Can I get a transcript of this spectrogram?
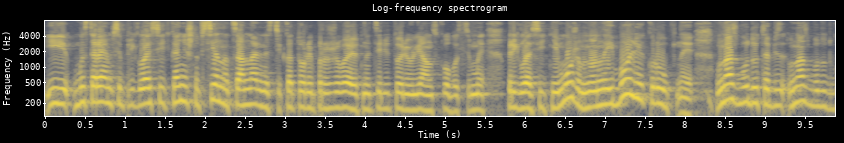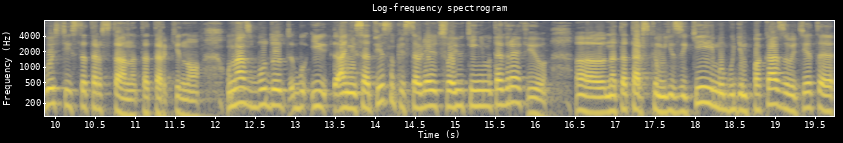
И мы стараемся пригласить, конечно, все национальности, которые проживают на территории Ульяновской области, мы пригласить не можем, но наиболее крупные. У нас будут, у нас будут гости из Татарстана, Татар-кино. У нас будут, и они, соответственно, представляют свою кинематографию э, на татарском языке, и мы будем показывать это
